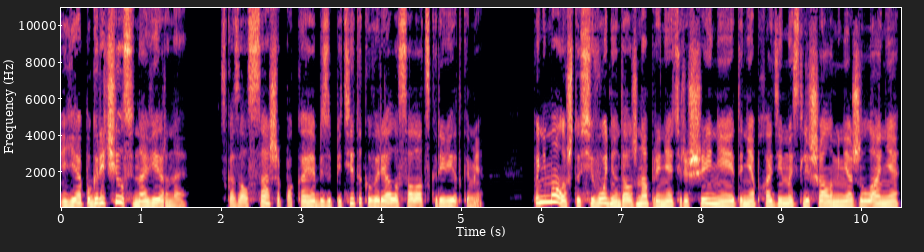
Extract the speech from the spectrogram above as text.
я погорячился, наверное», — сказал Саша, пока я без аппетита ковыряла салат с креветками. Понимала, что сегодня должна принять решение, и эта необходимость лишала меня желания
